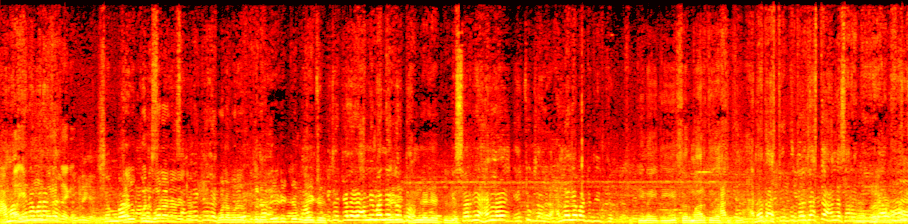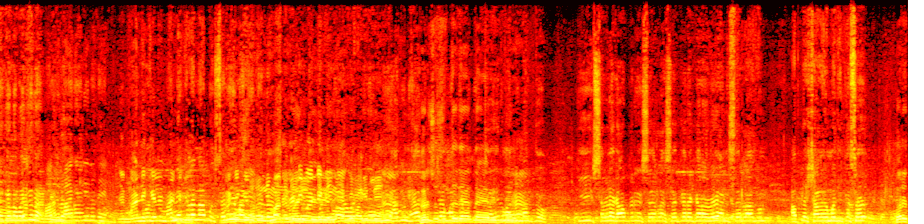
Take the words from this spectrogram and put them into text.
आम्हाला हे ना म्हणायचं. शंभर. काम चुकीचं केलं हे आम्ही मान्य करतो. की सरने हाणलं हे चूक झालं. हाणलं नाही पाहिजे होतं इतकं की नाही ती सर मारते हाणत असते पण जास्त हाणलं हे आपण मान्य केलं पाहिजे ना. मान्य केलं मान्य केलं ना आपण. सगळे मान्य केलं. मी अजून ह्या तुमच्या माध्यमातून जाहीर मागणी मागतो की सगळ्या गावकऱ्यांनी सरला सहकार्य करावे आणि सरला अजून आपल्या शाळेमध्ये कसं परत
